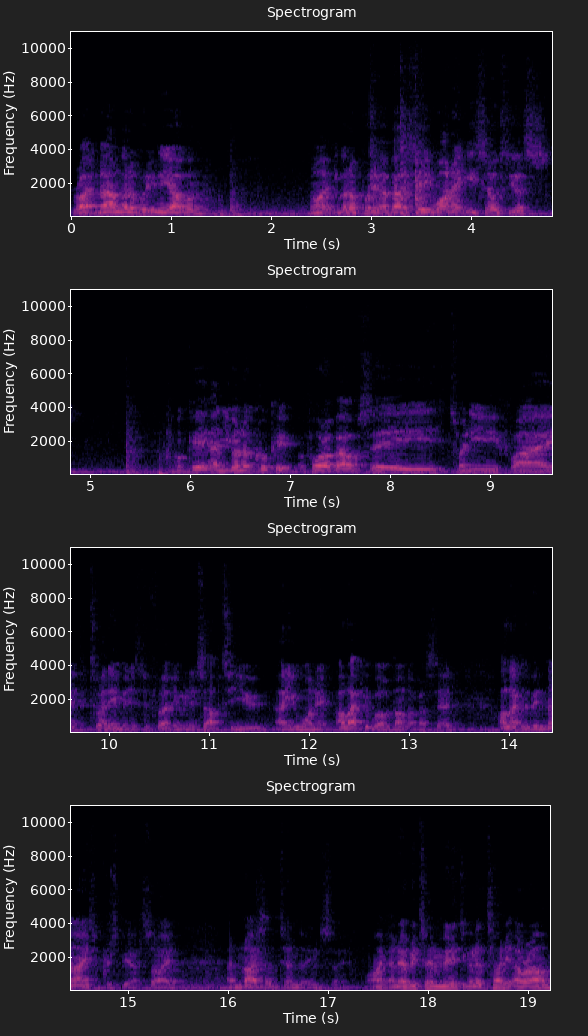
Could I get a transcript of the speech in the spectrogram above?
Right, now I'm gonna put it in the oven. Right, you're gonna put it about say 180 Celsius okay and you're going to cook it for about say 25 20 minutes to 30 minutes up to you how you want it i like it well done like i said i like it to be nice and crispy outside and nice and tender inside all right and every 10 minutes you're going to turn it around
